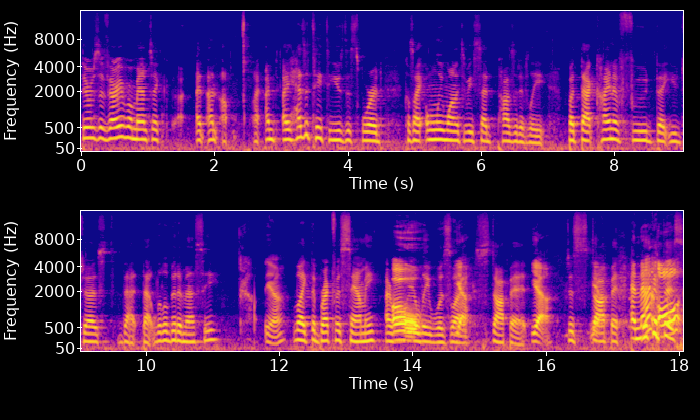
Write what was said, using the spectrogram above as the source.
there's a very romantic, and, and uh, I, I'm- hesitate to use this word because I only want it to be said positively. But that kind of food that you just that that little bit of messy, Yeah. like the breakfast Sammy, I Oh, really was like, yeah. stop it. Yeah. Just stop Yeah. it. And look that at all- this.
